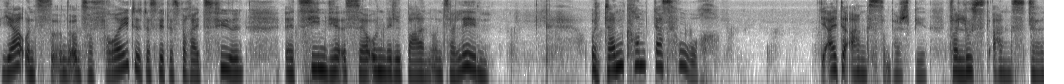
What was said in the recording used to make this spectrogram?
ja, uns und unsere Freude, dass wir das bereits fühlen, äh, ziehen wir es sehr unmittelbar in unser Leben. Und dann kommt das hoch. Die alte Angst zum Beispiel, Verlustangst. Äh,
